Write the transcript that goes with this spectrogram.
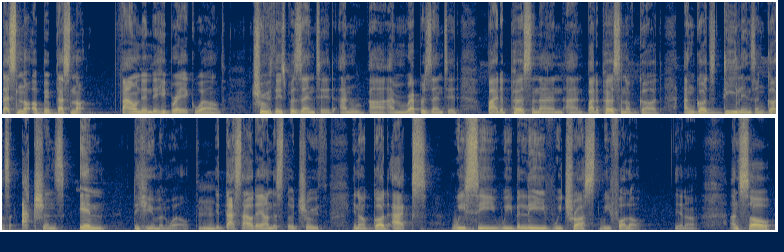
That's not a bib, that's not found in the Hebraic world. Truth is presented and uh, and represented by the person and, and by the person of God and God's dealings and God's actions in the human world. That's how they understood truth. You know, God acts, we see, we believe, we trust, we follow. You know, and so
